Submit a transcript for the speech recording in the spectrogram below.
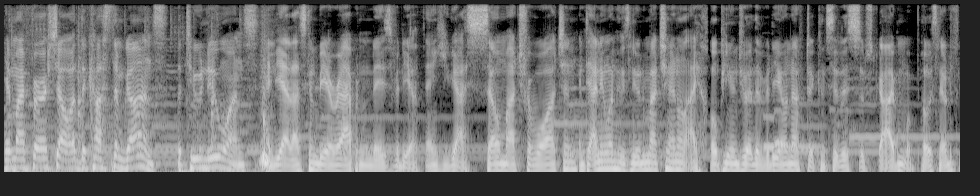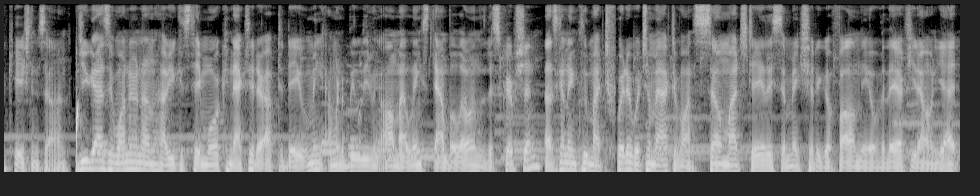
Hit my first shot with the custom guns, the two new ones. And yeah, that's gonna be a wrap in today's video. Thank you guys so much for watching. And to anyone who's new to my channel, I hope you enjoyed the video enough to consider subscribing with post notifications on. If you guys are wondering on how you can stay more connected or up to date with me, I'm gonna be leaving all my links down below in the description. That's gonna include my Twitter, which I'm active on so much daily, so make sure to go follow me over there if you don't yet.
